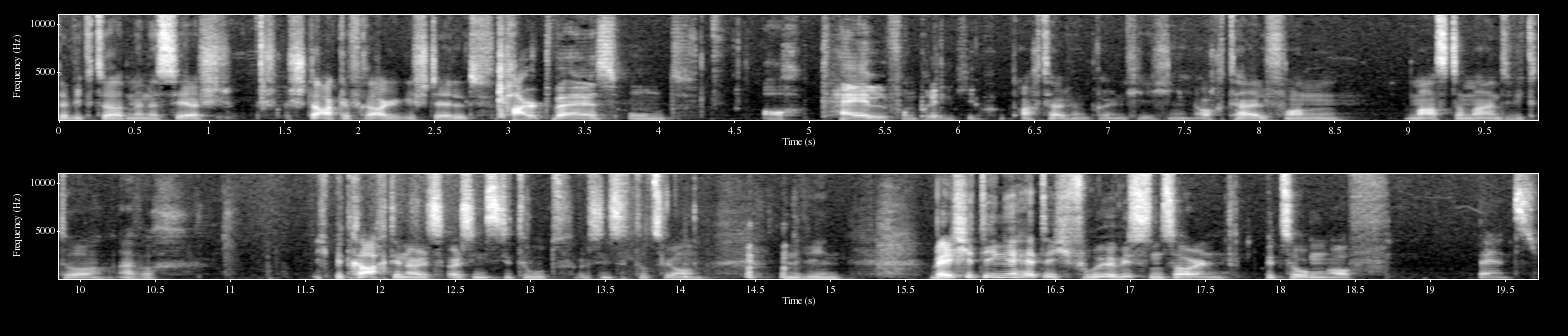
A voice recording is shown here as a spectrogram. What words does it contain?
Der Viktor hat mir eine sehr starke Frage gestellt. Kaltweiß und auch Teil von Brennkirchen. Auch Teil von Brennkirchen, auch Teil von Mastermind Viktor. Einfach, ich betrachte ihn als, als Institut, als Institution in Wien. Welche Dinge hätte ich früher wissen sollen, bezogen auf Bands?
